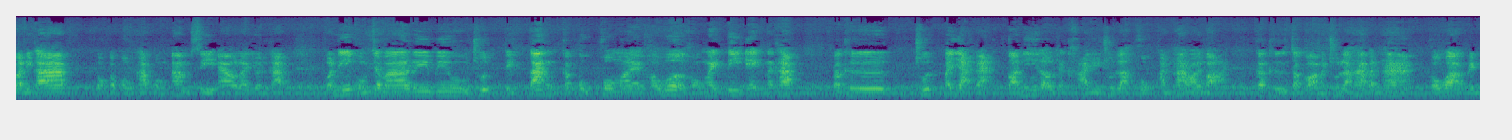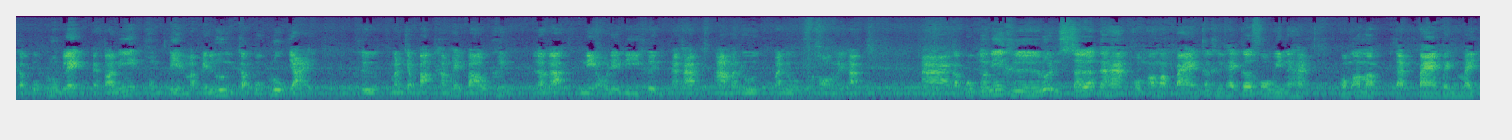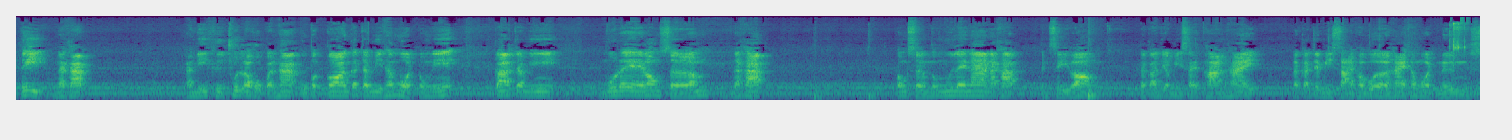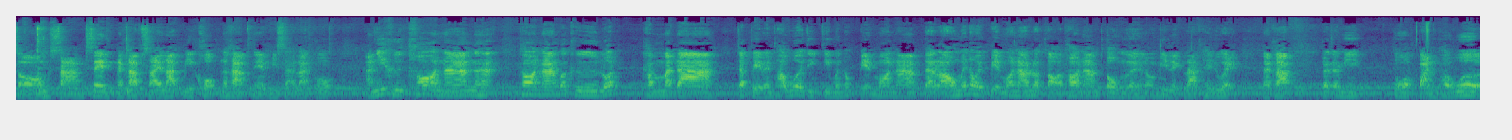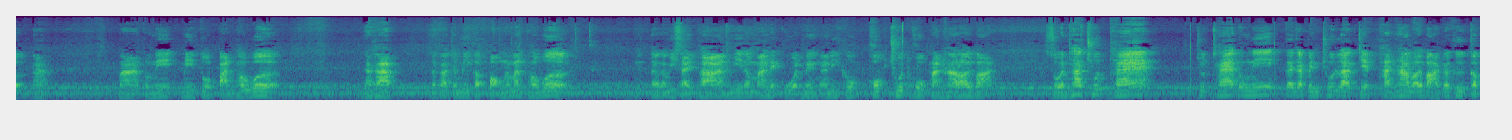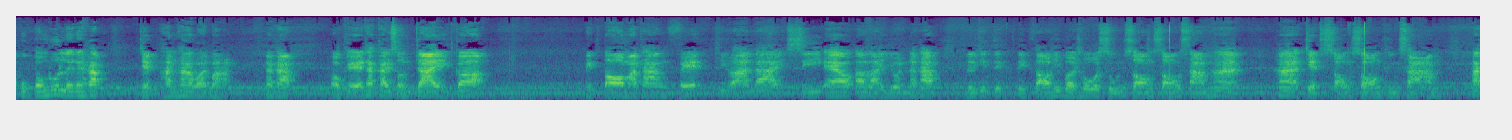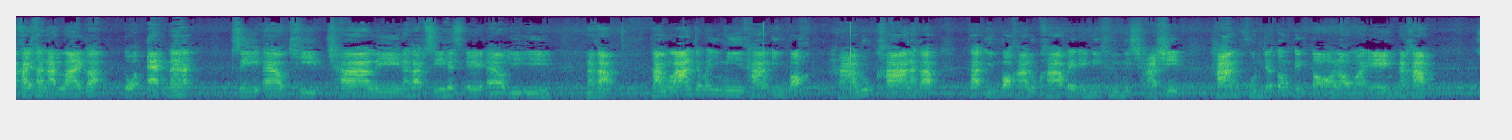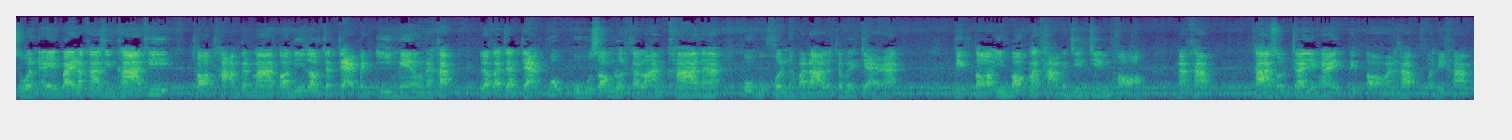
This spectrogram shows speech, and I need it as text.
วัสดีครับ พบกับผมครับ ผมอ้ำ CL หลายยนต์ครับ วันนี้ผมจะมารีวิวชุดติดตั้งกระปุกโพมอะไร power ของ Mighty X นะครับ ก็คือชุดประหยัดอะตอนนี้เราจะขายอยู่ชุดละ 6,500 บาท ก็คือแต่ก่อนมันชุดละ 5,500 เพราะว่าเป็นกระปุกลูกเล็ก แต่ตอนนี้ผมเปลี่ยนมาเป็นรุ่นกระปุกลูกใหญ่ คือมันจะบะทำให้เบาขึ้น แล้วก็เหนียวได้ดีขึ้นนะครับอ่ามาดูมาดูของเลยครับ อ่ากระปุกตัวนี้คือรุ่นเซิร์ฟนะฮะ ผมเอามาแปลงก็คือ Tiger 4 Win นนะฮะ ผมเอามาดัดแปลงเป็น Mighty นะครับ อันนี้คือชุดละ6,500อุปกรณ์ก็จะมีทั้งหมดตรงนี้ ก็จะมีมูเร่ร่องเสริมนะครับร่องเสริมตรงมูเร่หน้านะครับ เป็น4ร่อง แล้วก็จะมีสายพานให้ แล้วก็จะมีสาย power ให้ทั้งหมด 1 2 3 เส้นนะครับ สายรัดมีครบนะครับ เนี่ยมีสายรัดครบ อันนี้คือท่อน้ำนะฮะ ท่อน้ำก็คือรถ ธรรมดาจะเปลี่ยนเป็น power จริงๆ มันต้องเปลี่ยนหม้อน้ำแต่เราไม่ต้องไปเปลี่ยนหม้อน้ำเราต่อท่อน้ำตรงเลย เรามีเหล็กรัดให้ด้วยนะครับ ก็จะมีตัวปั่น power อะมาตรงนี้มีตัวปั่น power นะครับ แล้วก็จะมีกระป๋องน้ำมัน power แล้วก็มีสายพาน มีน้ำมันให้ขวดหนึ่งอันนี้ครบครบชุด 6,500 บาท ส่วนถ้าชุดแท้ชุดแท้ตรงนี้ก็จะเป็นชุดละ 7,500 บาท ก็คือกระปุกตรงรุ่นเลยนะครับ 7,500 บาทนะครับ โอเค ถ้าใครสนใจก็ ติดต่อมาทางเฟซที่ร้านได้ CL อะไหล่ยนต์นะครับ หรือติดติดต่อที่เบอร์โทร 02235 5722ถึง3ถ้าใครถนัดไลน์ก็ตัวแอดนะฮะ CL ขีดชาลีนะครับ C H A L E E นะครับ ทางร้านจะไม่มีทางอินบ็อกซ์หาลูกค้านะครับ ถ้าอินบ็อกซ์หาลูกค้าไปเองนี่คือมิจฉาชีพ ทางคุณจะต้องติดต่อเรามาเองนะครับ ส่วนไอใบราคาสินค้าที่ชอบถามกันมา ตอนนี้เราจะแจกเป็นอีเมลนะครับ แล้วก็จะแจกพวกอู่ซ่อมรถกับร้านค้านะฮะ พวกบุคคลธรรมดาเราจะไม่แจกนะติดต่ออินบ็อกซ์มาถามเป็นจริง ๆ พอนะครับ ถ้าสนใจยังไงติดต่อมานะครับ สวัสดีครับ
